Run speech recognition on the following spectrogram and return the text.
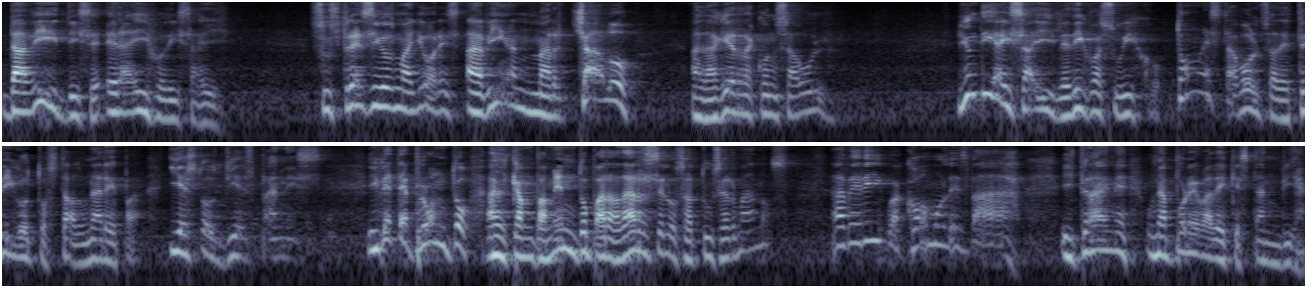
David, dice, era hijo de Isaí. Sus tres hijos mayores habían marchado a la guerra con Saúl. Y un día Isaí le dijo a su hijo, toma esta bolsa de trigo tostado, una arepa, y estos diez panes, y vete pronto al campamento para dárselos a tus hermanos. Averigua cómo les va y tráeme una prueba de que están bien.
